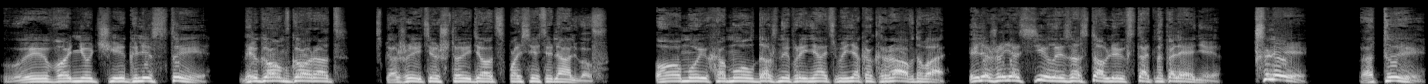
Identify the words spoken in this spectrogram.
«Вы вонючие глисты! «Бегом в город! Скажите, что идет спаситель Альвов! Ому и Хамул должны принять меня как равного, или же я силой заставлю их встать на колени! Шли! А ты...»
